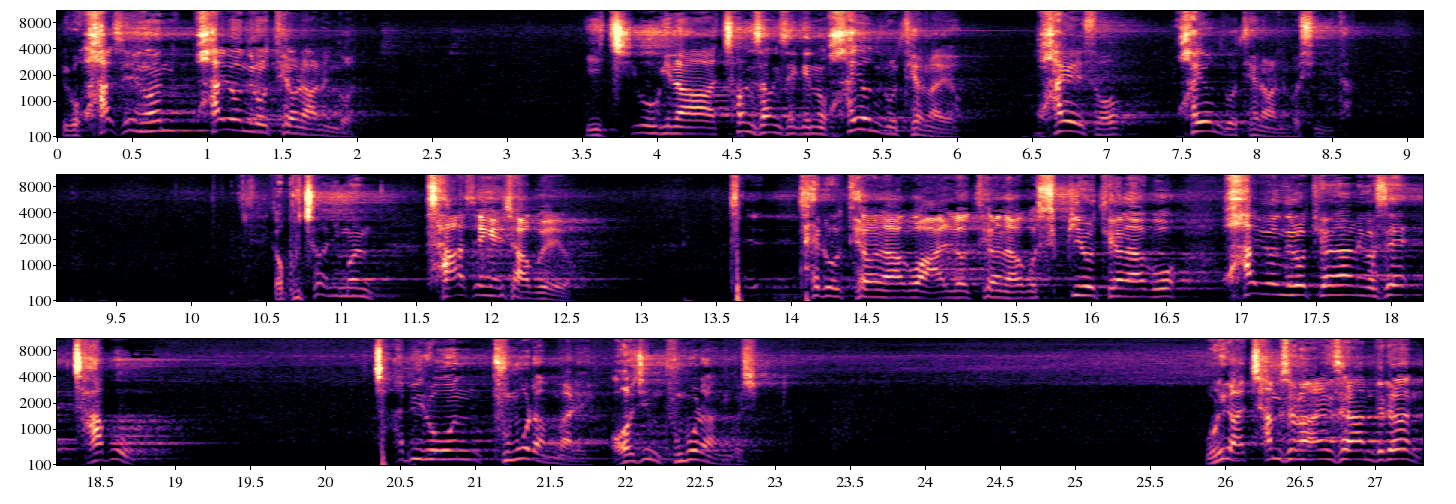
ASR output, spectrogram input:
그리고 화생은 화연으로 태어나는 것. 이 지옥이나 천상 세계는 화연으로 태어나요. 화에서 화연으로 태어나는 것입니다. 그러니까 부처님은 사생의 자부예요. 태, 로 태어나고 알로 태어나고 습기로 태어나고 화연으로 태어나는 것에 자부. 자비로운 부모란 말이에요. 어진 부모라는 것입니다. 우리가 참선하는 사람들은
